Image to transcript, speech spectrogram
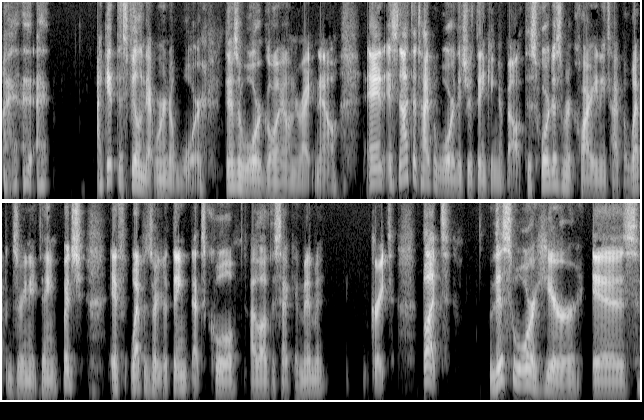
I, I, get this feeling that we're in a war. There's a war going on right now. And it's not the type of war that you're thinking about. This war doesn't require any type of weapons or anything, which, if weapons are your thing, that's cool. I love the Second Amendment. Great. But this war here is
